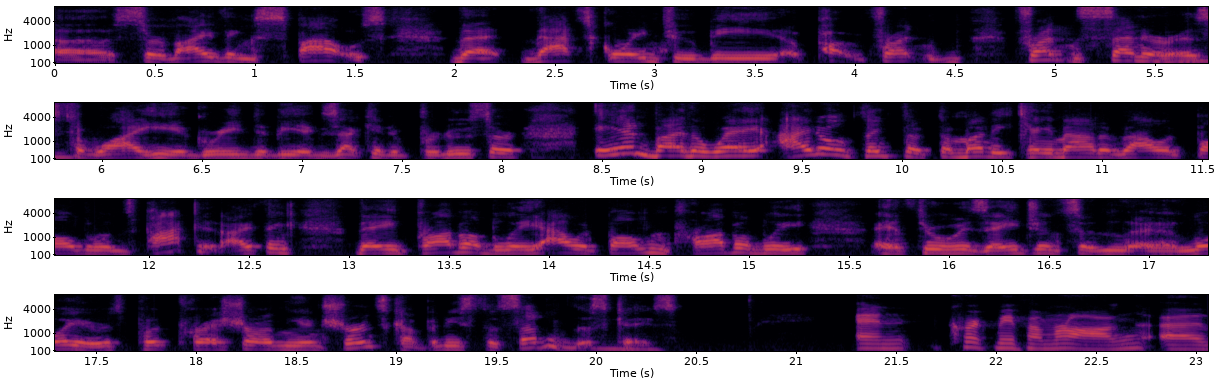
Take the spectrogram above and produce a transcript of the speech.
uh, surviving spouse, that that's going to be front and front and center as to why he agreed to be executive producer. And by the way, I don't think that the money came out of Alec Baldwin's pocket. I think they probably Alec Baldwin probably, and through his agents and uh, lawyers, put pressure on the insurance companies to settle this case. And correct me if I'm wrong, a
